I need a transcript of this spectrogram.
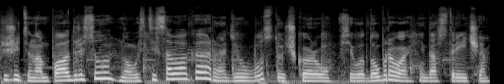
Пишите нам по адресу новости собака ру. Всего доброго и до встречи.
